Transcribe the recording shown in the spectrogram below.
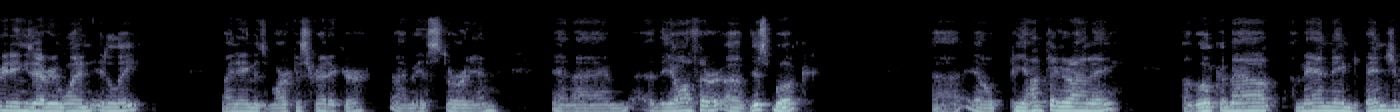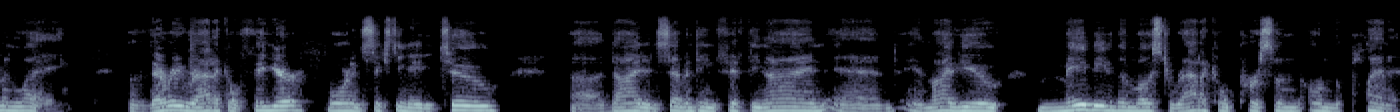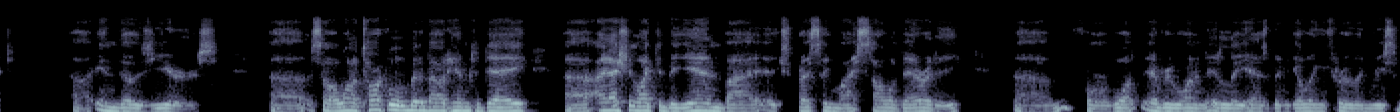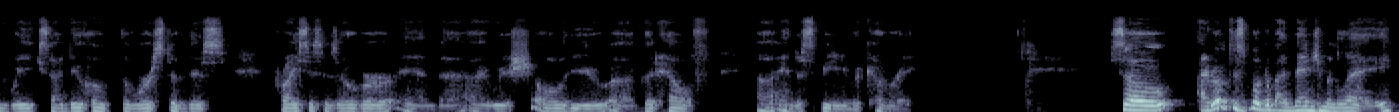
Greetings, everyone in Italy. My name is Marcus Rediker. I'm a historian, and I'm the author of this book, uh, Il Piantagrane, a book about a man named Benjamin Lay, a very radical figure, born in 1682, uh, died in 1759, and in my view, maybe the most radical person on the planet uh, in those years. Uh, so I want to talk a little bit about him today. Uh, I'd actually like to begin by expressing my solidarity um, for what everyone in Italy has been going through in recent weeks. I do hope the worst of this crisis is over, and uh, I wish all of you uh, good health uh, and a speedy recovery. So I wrote this book about Benjamin Lay,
